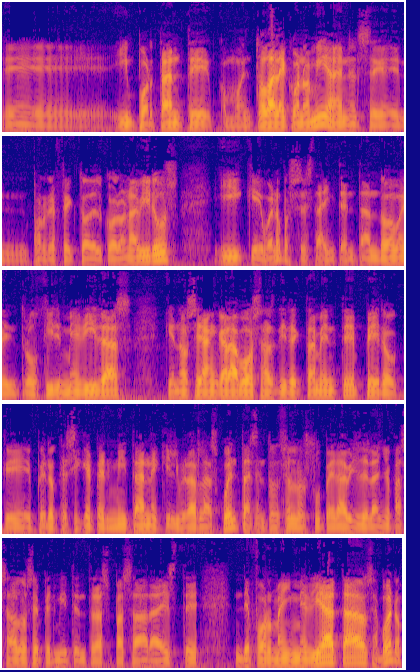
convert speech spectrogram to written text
eh, importante, como en toda la economía, en el, por efecto del coronavirus, y que, bueno, pues se está intentando introducir medidas que no sean gravosas directamente, pero que, pero que sí que permitan equilibrar las cuentas. Entonces, los superávits del año pasado se permiten traspasar a este de forma inmediata. O sea, bueno,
